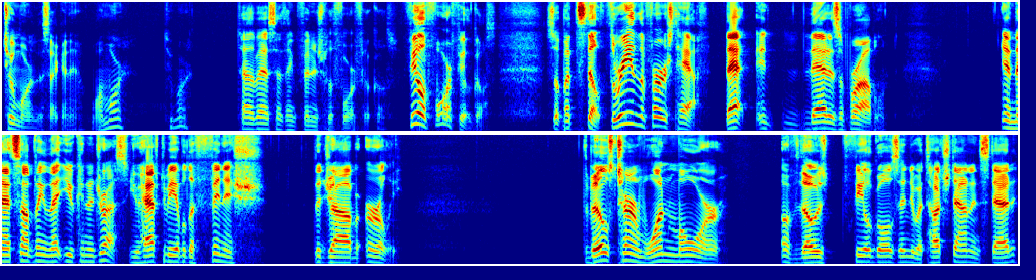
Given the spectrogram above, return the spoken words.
two more in the second half, one more, two more. Tyler Bass, I think, finished with four field goals. Field four field goals. So, but still, three in the first half. That that is a problem, and that's something that you can address. You have to be able to finish the job early. The Bills turn one more of those field goals into a touchdown instead.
